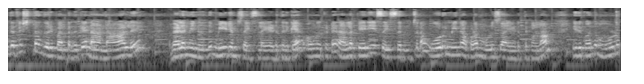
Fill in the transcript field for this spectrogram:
இந்த ஃபிஷ் தந்தூரி பண்ணுறதுக்கு நான் நாலு வெலை மீன் வந்து மீடியம் சைஸில் எடுத்திருக்கேன். உங்ககிட்ட நல்ல பெரிய சைஸ் இருந்துச்சுன்னா ஒரு மீனாக கூட முழுசாக எடுத்துக்கலாம். இதுக்கு வந்து முழு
